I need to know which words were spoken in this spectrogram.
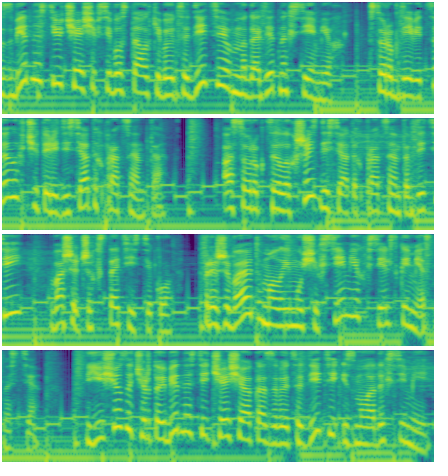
С бедностью чаще всего сталкиваются дети в многодетных семьях – 49,4%. А 40,6% детей, вошедших в статистику, проживают в малоимущих семьях в сельской местности. Еще за чертой бедности чаще оказываются дети из молодых семей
